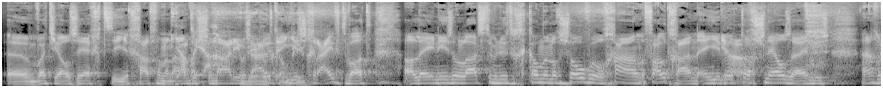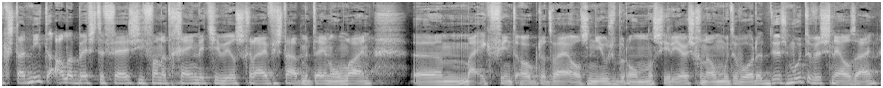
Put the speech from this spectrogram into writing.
eh, wat je al zegt, je gaat van een Ja, aantal ja, scenario's uit en je schrijft wat. Alleen in zo'n laatste minuut kan er nog zoveel gaan, fout gaan. En je Ja. wilt toch snel zijn. Dus eigenlijk staat niet de allerbeste versie van hetgeen dat je wil schrijven, staat meteen online. Ehm, maar ik vind ook dat wij als nieuwsbron serieus genomen moeten worden. Dus moeten we snel zijn.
